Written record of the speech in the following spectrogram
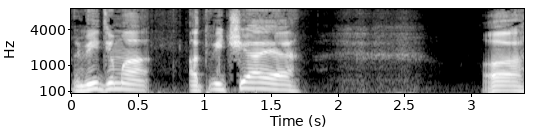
видимо, отвечая, а,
